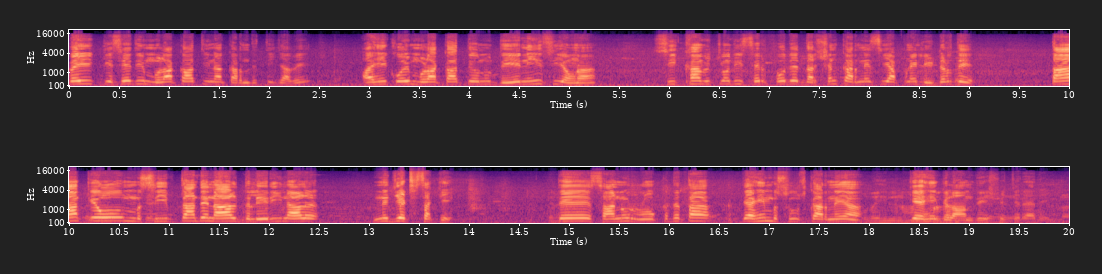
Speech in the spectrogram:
ਭਈ ਕਿਸੇ ਦੀ ਮੁਲਾਕਾਤ ਹੀ ਨਾ ਕਰਨ ਦਿੱਤੀ ਜਾਵੇ। ਅਸੀਂ ਕੋਈ ਮੁਲਾਕਾਤ ਤੇ ਉਹਨੂੰ ਦੇ ਨਹੀਂ ਸੀ ਆਉਣਾ। ਸਿੱਖਾਂ ਵਿੱਚੋਂ ਦੀ ਸਿਰਫ ਉਹਦੇ ਦਰਸ਼ਨ ਕਰਨੇ ਸੀ ਆਪਣੇ ਲੀਡਰ ਦੇ, ਤਾਂ ਕਿ ਉਹ ਮੁਸੀਬਤਾਂ ਦੇ ਨਾਲ, ਦਲੇਰੀ ਨਾਲ ਨਜਿੱਠ ਸਕੇ। ਤੇ ਸਾਨੂੰ ਰੋਕ ਦਿੱਤਾ ਤੇ ਅਸੀਂ ਮਹਿਸੂਸ ਕਰਨੇ ਆ ਕਿ ਅਸੀਂ ਗੁਲਾਮ ਦੇਸ਼ ਵਿੱਚ ਰਹਿ ਰਹੇ ਹਾਂ।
